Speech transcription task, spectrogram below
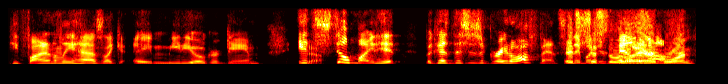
he finally has like a mediocre game, it Yeah. still might hit because this is a great offense. it's might just a little it out. airborne.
